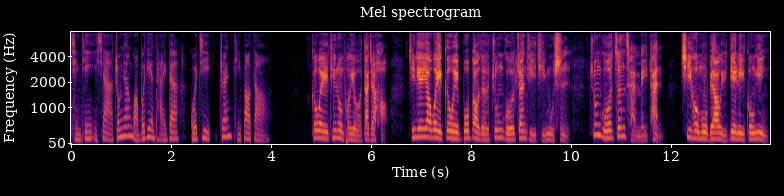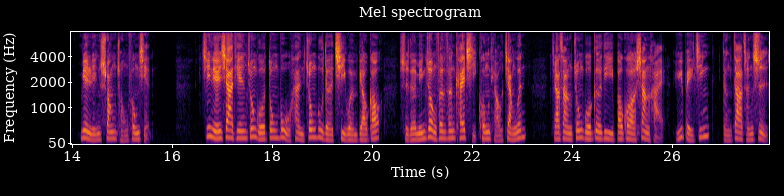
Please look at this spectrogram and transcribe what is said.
请听一下中央广播电台的国际专题报道。各位听众朋友，大家好，今天要为各位播报的中国专题题目是：中国增产煤炭，气候目标与电力供应面临双重风险。今年夏天，中国东部和中部的气温飙高。使得民众纷纷开启空调降温，加上中国各地，包括上海与北京等大城市，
